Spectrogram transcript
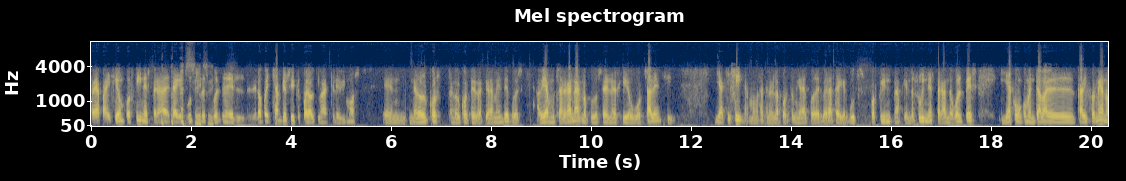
reaparición por fin esperada de Tiger Woods después del, Open Championship, que fue la última vez que le vimos en, el Old Course, en el Corte desgraciadamente, pues había muchas ganas, no pudo ser en el Hero World Challenge y, y aquí sí, vamos a tener la oportunidad de poder ver a Tiger Woods por fin haciendo swings, pegando golpes y ya como comentaba el californiano,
